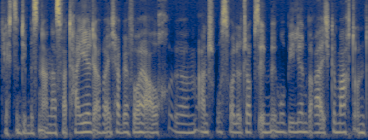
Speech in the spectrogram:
Vielleicht sind die ein bisschen anders verteilt, aber ich habe ja vorher auch ähm, anspruchsvolle Jobs im Immobilienbereich gemacht und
